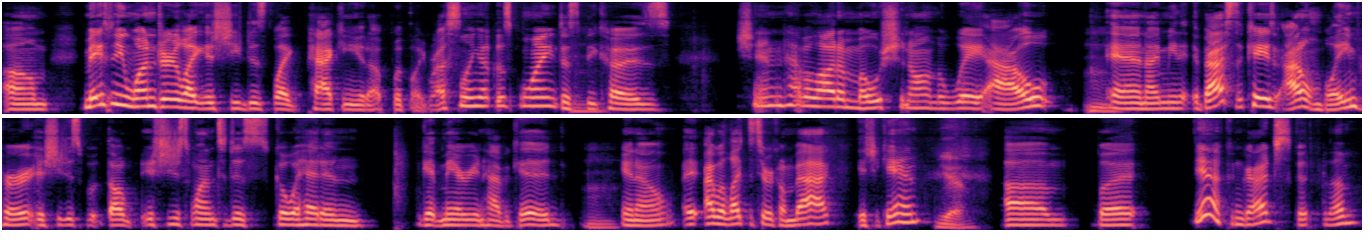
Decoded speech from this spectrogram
Um, makes me wonder, like, is she just like packing it up with like wrestling at this point, just Mhm. because she didn't have a lot of motion on the way out? Mm. And I mean, if that's the case, I don't blame her. If she just thought, if she just wanted to just go ahead and get married and have a kid, Mm. you know, I, I would like to see her come back if she can. Yeah. Um, but yeah, congrats, good for them.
